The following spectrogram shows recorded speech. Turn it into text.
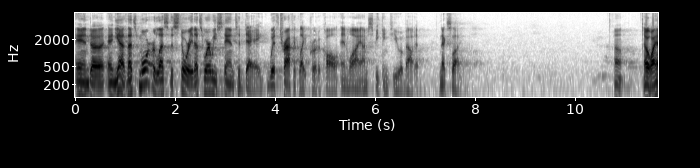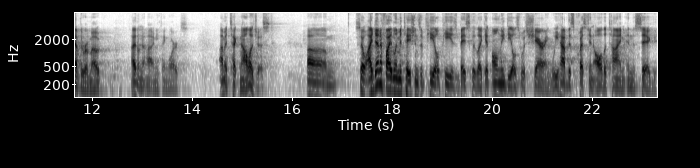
and, uh, and yeah, that's more or less the story. That's where we stand today with traffic light protocol and why I'm speaking to you about it. Next slide. Oh, oh I have the remote. I don't know how anything works. I'm a technologist. Um, so identified limitations of TLP is basically like it only deals with sharing. We have this question all the time in the SIG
